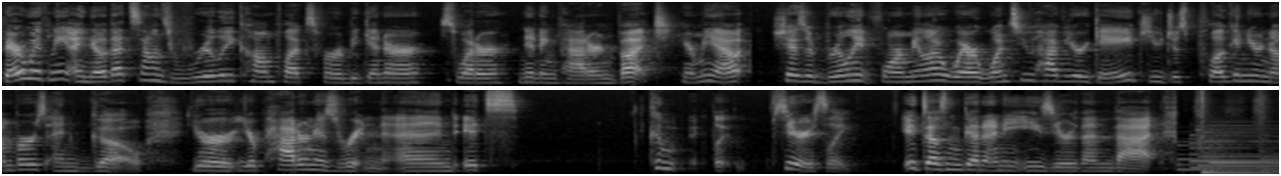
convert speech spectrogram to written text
bear with me, I know that sounds really complex for a beginner sweater knitting pattern, but hear me out. She has a brilliant formula where once you have your gauge, you just plug in your numbers and go. Your, your pattern is written and it's, seriously, it doesn't get any easier than that.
